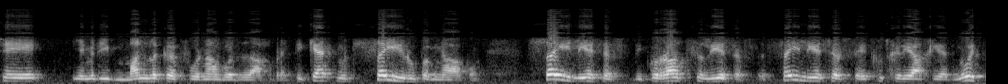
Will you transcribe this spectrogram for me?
sê jy moet die manlike voornaamwoorde daar gebruik. Die kerk moet sy roeping nakom. Sy lesers, die koerant se lesers, sy lesers het goed gereageer, nooit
